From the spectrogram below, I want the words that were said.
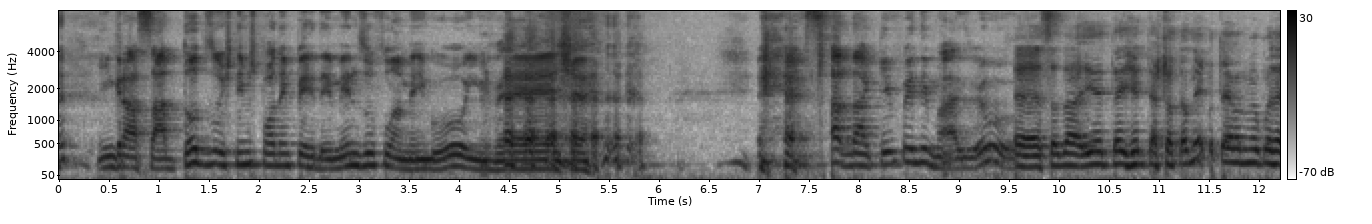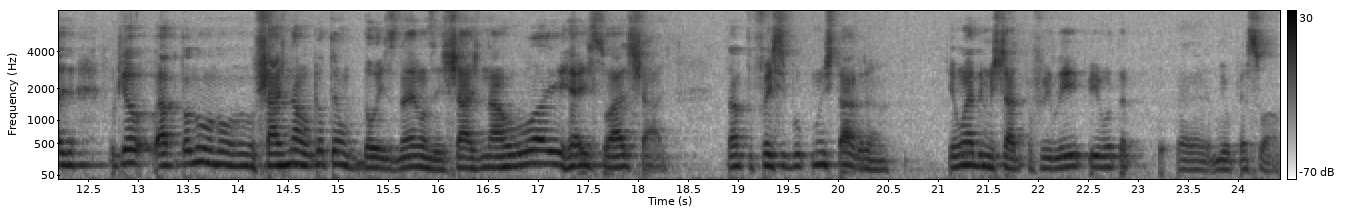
Engraçado, todos os times podem perder, menos o Flamengo. Ô, oh, inveja. Essa daqui foi demais, viu? Essa daí tem gente que achou até. Eu nem botei ela no meu coisa. Porque eu, eu tô no, no, no Charge na rua, que eu tenho dois, né? Vamos dizer, Charge na rua e Regis Soares Charge. Tanto no Facebook como no Instagram. Que um é administrado por Felipe e o outro é, é meu pessoal.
